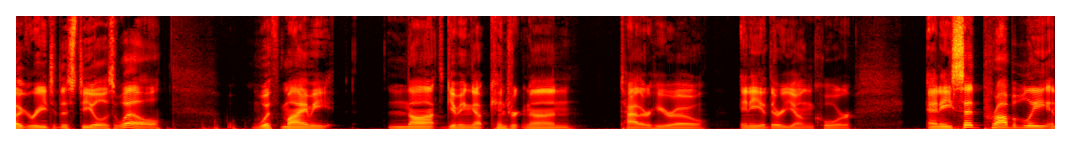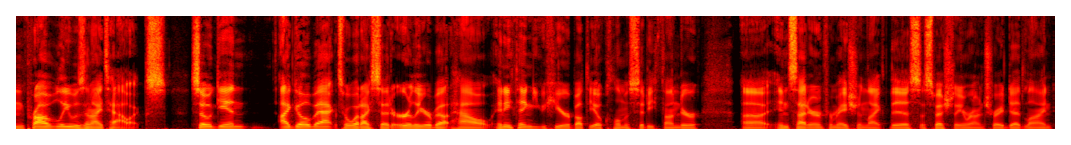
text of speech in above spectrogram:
agreed to this deal as well, with Miami not giving up Kendrick Nunn, Tyler Herro, any of their young core. And he said probably, and probably was in italics. So again, I go back to what I said earlier about how anything you hear about the Oklahoma City Thunder, uh, insider information like this, especially around trade deadline,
